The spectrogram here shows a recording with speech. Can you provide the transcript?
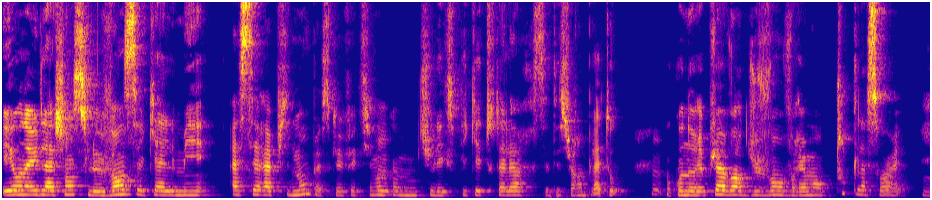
Et on a eu de la chance, le vent s'est calmé assez rapidement parce qu'effectivement, Mm. comme tu l'expliquais tout à l'heure, c'était sur un plateau. Mm. Donc on aurait pu avoir du vent vraiment toute la soirée. Mhm.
